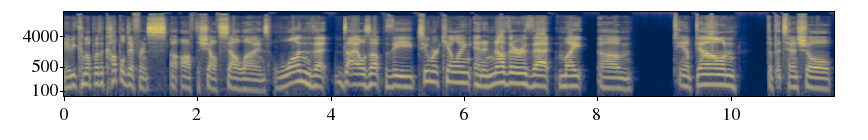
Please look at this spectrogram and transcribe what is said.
maybe come up with a couple different uh, off the shelf cell lines, one that dials up the tumor killing, and another that might um, tamp down the potential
